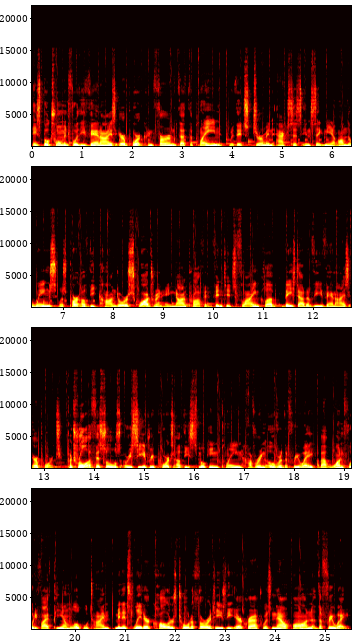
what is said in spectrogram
A spokeswoman for the Van Nuys Airport confirmed that the plane, with its German Axis insignia on the wings, was part of the Condor Squadron, a non-profit vintage flying club based out of the Van Nuys Airport. Patrol officials received reports of the smoking plane hovering over the freeway about 1:45 p.m. local time, minutes Later, callers told authorities the aircraft was now on the freeway.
